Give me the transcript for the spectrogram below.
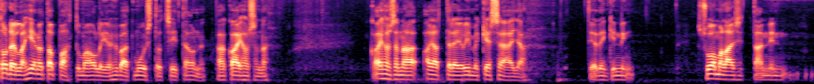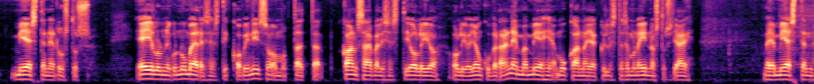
todella hieno tapahtuma oli ja hyvät muistot siitä on. Että vähän kaihosana, kaihosana ajattelee jo viime kesää ja tietenkin niin suomalaisittain niin miesten edustus – ei ollut niin kuin numerisesti kovin iso, mutta että kansainvälisesti oli jo, oli jo jonkun verran enemmän miehiä mukana ja kyllä sitä semmoinen innostus jäi meidän miesten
